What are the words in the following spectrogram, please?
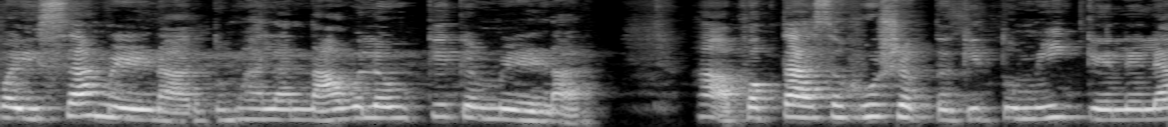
पैसा मिळणार तुम्हाला नावलौकिक मिळणार. हां फक्त असं होऊ शकतं की तुम्ही केलेल्या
